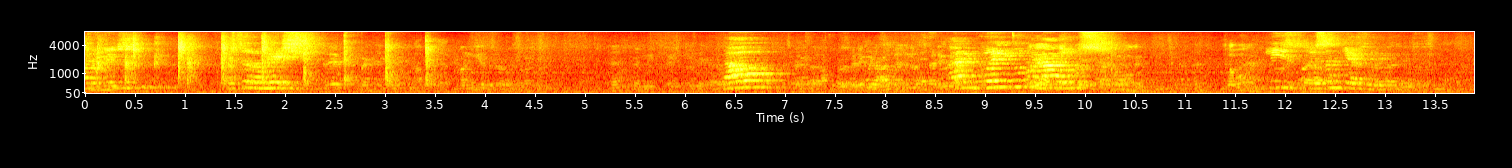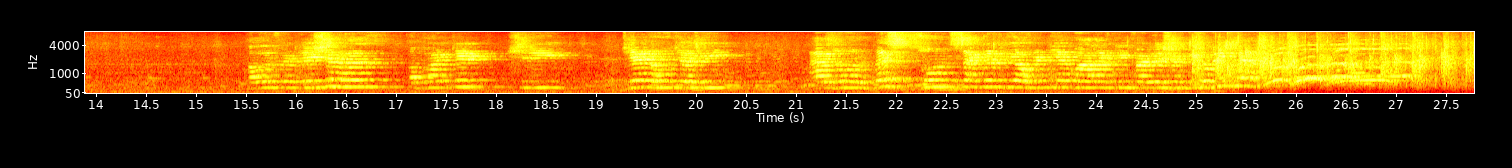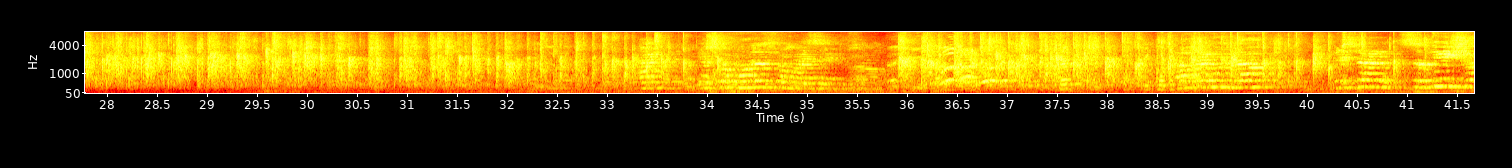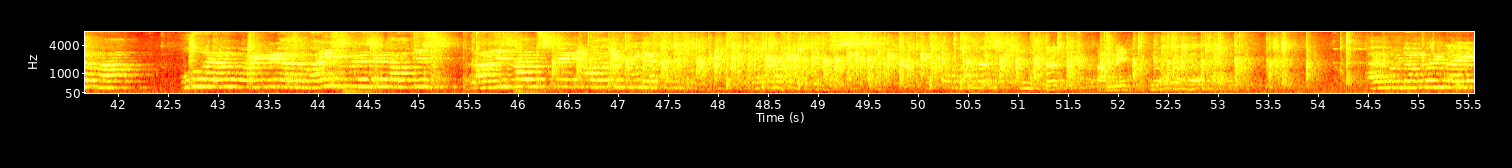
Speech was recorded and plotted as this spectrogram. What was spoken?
State Parliament. Mr. Ramesh. Now, I am going to announce, please listen carefully. Our federation has appointed Shri Jay Ahuja ji as our West Zone Secretary of Indian Powerlifting Federation. सामने I would love to invite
